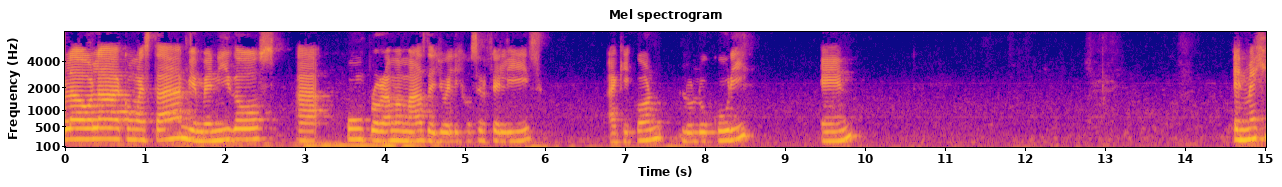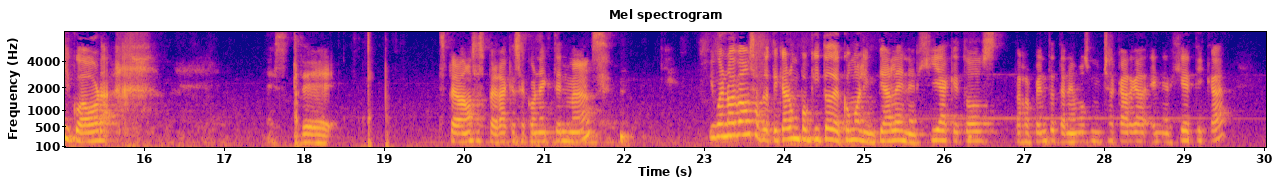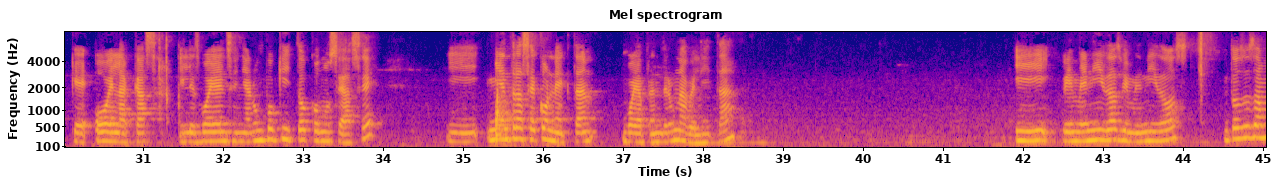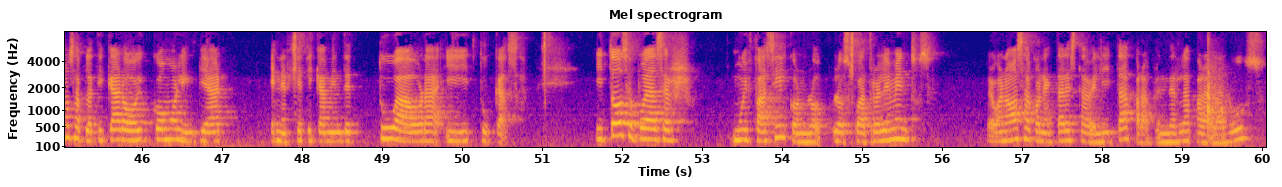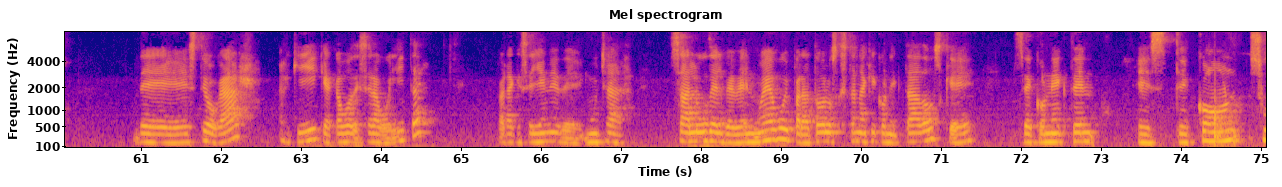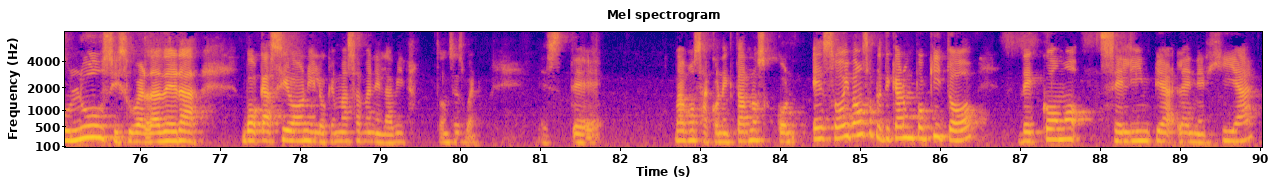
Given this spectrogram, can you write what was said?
Hola, hola, ¿cómo están? Bienvenidos a un programa más de Yo elijo ser feliz, aquí con Lulu Curi en, en México ahora. Este, esperamos a esperar a que se conecten más. Y bueno, hoy vamos a platicar un poquito de cómo limpiar la energía que todos de repente tenemos mucha carga energética que, o en la casa. Y les voy a enseñar un poquito cómo se hace. Y mientras se conectan, voy a prender una velita. Y bienvenidas, bienvenidos. Entonces vamos a platicar hoy cómo limpiar energéticamente tu ahora y tu casa. Y todo se puede hacer muy fácil con los cuatro elementos. Pero bueno, vamos a conectar esta velita para prenderla para la luz de este hogar aquí, que acabo de ser abuelita, para que se llene de mucha salud el bebé nuevo y para todos los que están aquí conectados, que se conecten este, con su luz y su verdadera vocación y lo que más aman en la vida. Entonces, bueno, este, vamos a conectarnos con eso y vamos a platicar un poquito de cómo se limpia la energía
